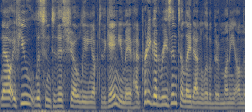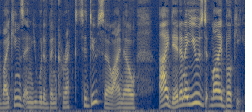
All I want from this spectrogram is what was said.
Now, if you listened to this show leading up to the game, you may have had pretty good reason to lay down a little bit of money on the Vikings, and you would have been correct to do so. I know I did, and I used my bookie.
